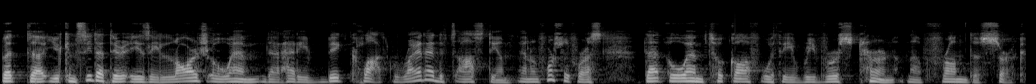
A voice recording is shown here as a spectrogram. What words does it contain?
But uh, you can see that there is a large OM that had a big clot right at its ostium. And unfortunately for us, that OM took off with a reverse turn uh, from the circ.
